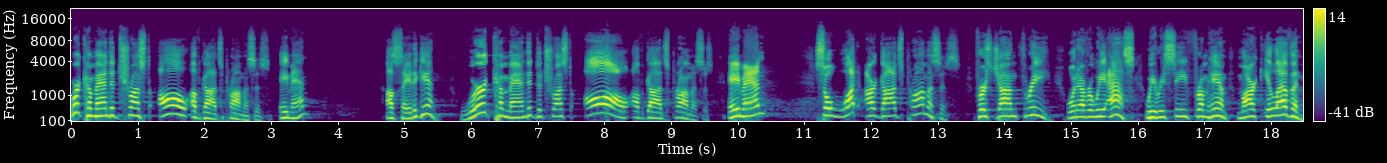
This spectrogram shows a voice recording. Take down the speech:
we're commanded trust all of God's promises. Amen? I'll say it again. We're commanded to trust all of God's promises. Amen? So, what are God's promises? 1 John 3 whatever we ask, we receive from Him. Mark 11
